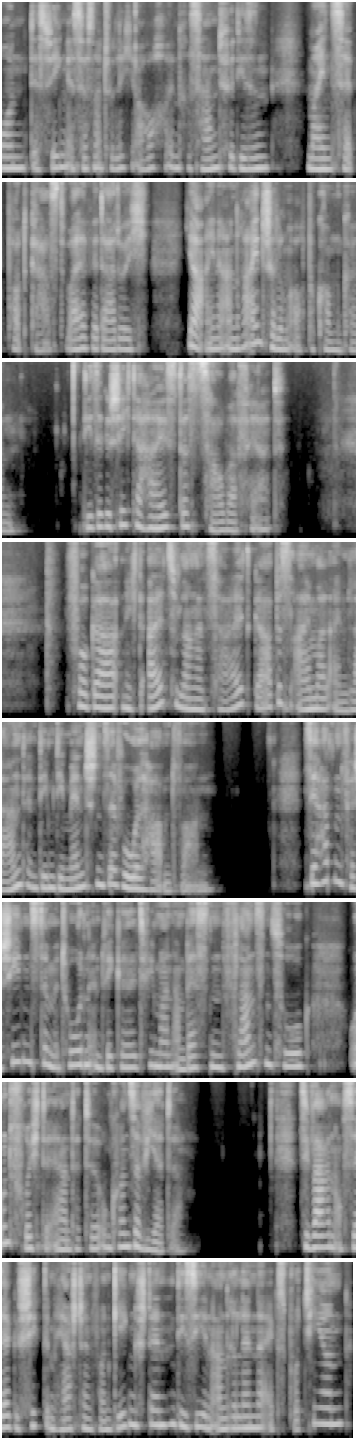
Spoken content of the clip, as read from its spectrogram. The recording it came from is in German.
und deswegen ist das natürlich auch interessant für diesen Mindset Podcast, weil wir dadurch ja eine andere Einstellung auch bekommen können. Diese Geschichte heißt das Zauberpferd. Vor gar nicht allzu langer Zeit gab es einmal ein Land, in dem die Menschen sehr wohlhabend waren. Sie hatten verschiedenste Methoden entwickelt, wie man am besten Pflanzen zog und Früchte erntete und konservierte. Sie waren auch sehr geschickt im Herstellen von Gegenständen, die sie in andere Länder exportieren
